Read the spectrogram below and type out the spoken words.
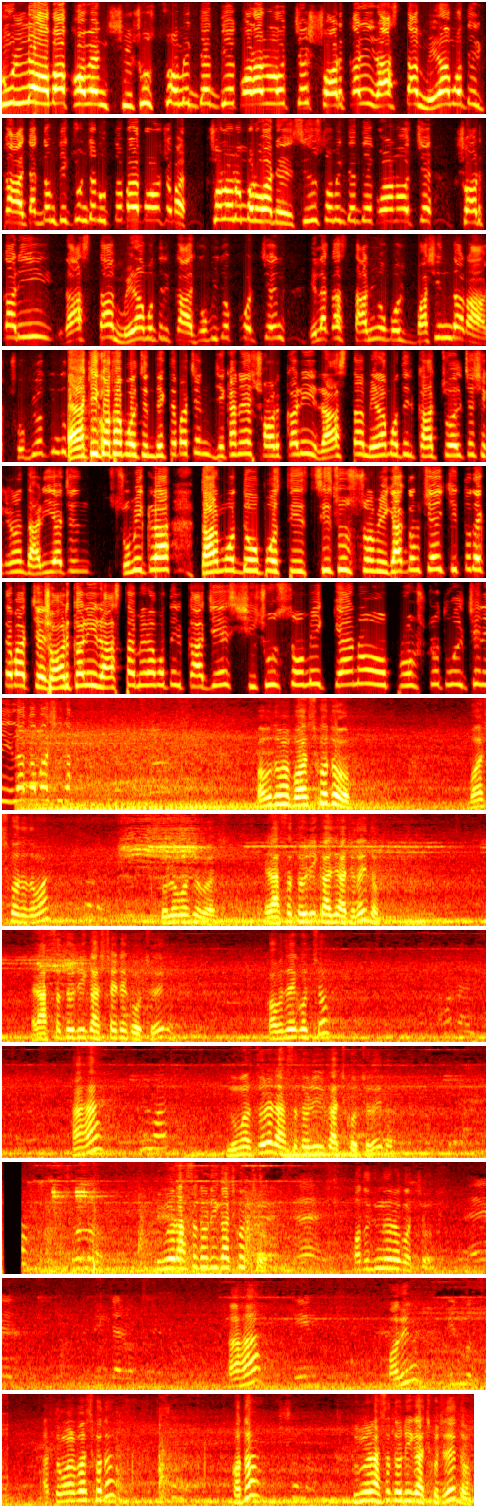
শুনলে অবাক হবেন। শিশু শ্রমিকদের দিয়ে করানো হচ্ছে সরকারি রাস্তা মেরামতির কাজ। একদম ঠিক শুনছেন উত্তরপাড়া পৌরসভার। ষোলো নম্বর ওয়ার্ডে শিশু শ্রমিকদের দিয়ে করানো হচ্ছে সরকারি রাস্তা মেরামতির কাজ। অভিযোগ করছেন এলাকার স্থানীয় বাসিন্দারা। ছবিও কিন্তু একই কথা বলছেন। দেখতে পাচ্ছেন, যেখানে সরকারি রাস্তা মেরামতির কাজ চলছে, সেখানে দাঁড়িয়ে আছেন শ্রমিকরা। তার মধ্যে উপস্থিত শিশু শ্রমিক। একদম সেই চিত্র দেখতে পাচ্ছেন। সরকারি রাস্তা মেরামতির কাজে শিশু শ্রমিক কেন প্রশ্ন তুলছেন এলাকাবাসীরা? বাবু তোমার বয়স কত? বয়স কত তোমার? ষোলো বছর বয়স। রাস্তা তৈরির কাজে আছে তাই তো? রাস্তা তৈরির কাজটা এটা করছ তাই তো? কবে থেকে করছ? হ্যাঁ হ্যাঁ? দু মাস ধরে রাস্তা তৈরির কাজ করছ তাই তো? তুমিও রাস্তা তৈরির কাজ করছ? হ্যাঁ। কতদিন ধরে করছ? হ্যাঁ হ্যাঁ? কদিন? আর তোমার বয়স কত? কত? তুমিও রাস্তা তৈরি কাজ করছ তাই তো?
